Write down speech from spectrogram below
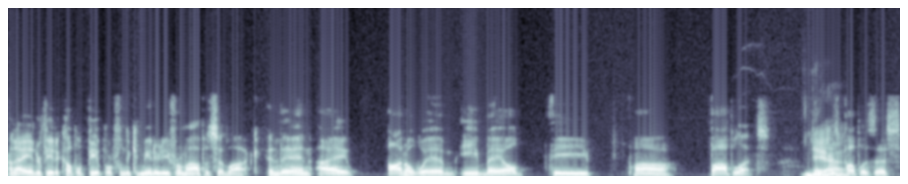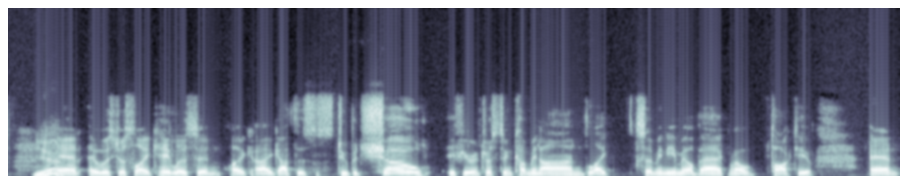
and I interviewed a couple people from the community from Opposite Lock, and then I, on a whim, emailed the uh, Bob Lutz Yeah. his publicist. Yeah. And it was just like, hey, listen, like I got this stupid show. If you're interested in coming on, like send me an email back and I'll talk to you. And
